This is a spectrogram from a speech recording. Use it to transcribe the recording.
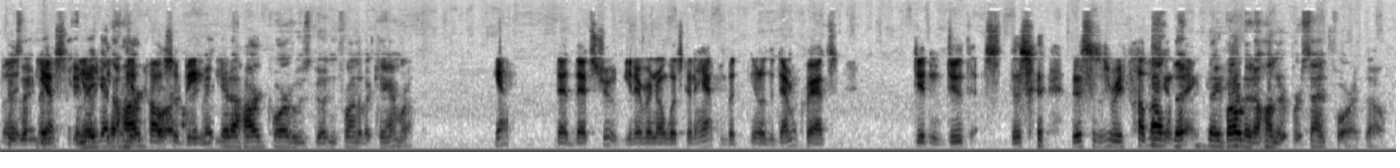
But they may, yes, they may get a hardcore. Be, they may get a hardcore who's good in front of a camera. Yeah, that that's true. You never know what's going to happen. But you know, the Democrats didn't do this. This this is a Republican well, they, thing. They voted hundred percent for it, though.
